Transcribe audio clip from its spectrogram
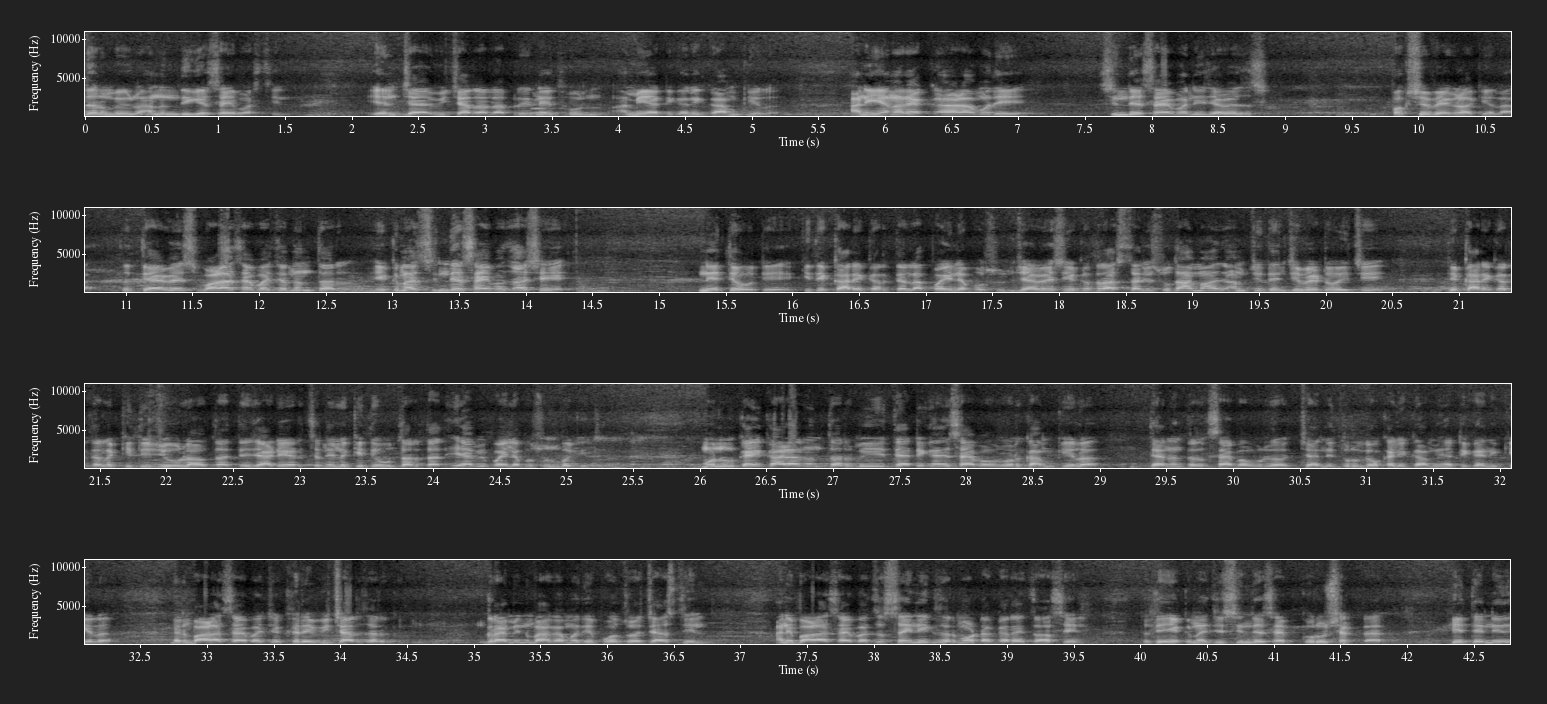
धर्मवीर आनंद दिघे साहेब असतील यांच्या विचाराला प्रेरित होऊन आम्ही या ठिकाणी काम केलं. आणि येणाऱ्या काळामध्ये शिंदे साहेबांनी ज्यावेळेस पक्ष वेगळा केला. तर त्यावेळेस बाळासाहेबाच्या नंतर एकनाथ शिंदे साहेबच असे नेते होते की ते कार्यकर्त्याला पहिल्यापासून. ज्यावेळेस एकत्र असताना सुद्धा आम आमची त्यांची भेट व्हायची. ते कार्यकर्त्याला किती जीव लावतात त्याच्या अडीअडचणीला किती उतरतात हे आम्ही पहिल्यापासून बघितलं. म्हणून काही काळानंतर मी त्या ठिकाणी साहेबाबरोबर काम केलं. त्यानंतर साहेबाबरोबरच्या नेतृत्वाखाली काम या ठिकाणी केलं. कारण बाळासाहेबाचे खरे विचार जर ग्रामीण भागामध्ये पोचवायचे असतील आणि बाळासाहेबाचं सैनिक जर मोठा करायचा असेल तर ते एकनाथजी शिंदेसाहेब करू शकतात. हे त्यांनी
